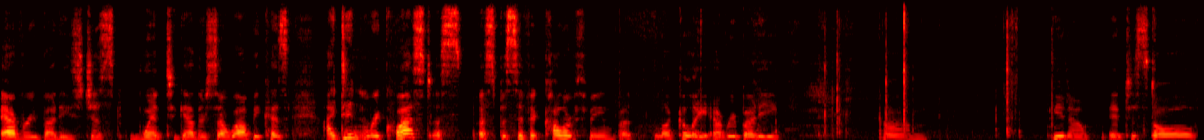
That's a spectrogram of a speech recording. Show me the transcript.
everybody's just went together so well because I didn't request a, a specific color theme, but luckily everybody, um, you know, it just all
